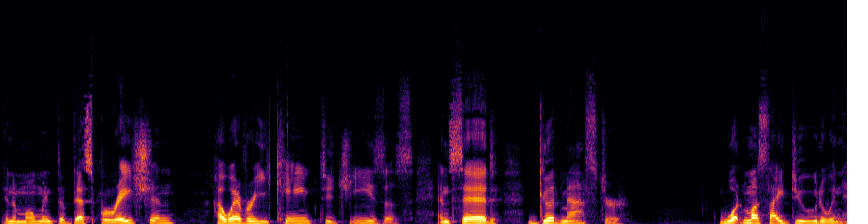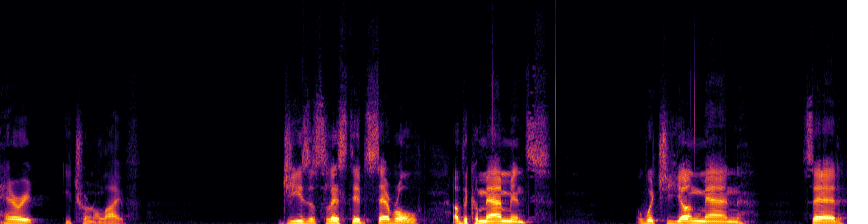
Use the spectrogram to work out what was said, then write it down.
In a moment of desperation, however, he came to Jesus and said, Good master, what must I do to inherit eternal life? Jesus listed several of the commandments, of which the young man said,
